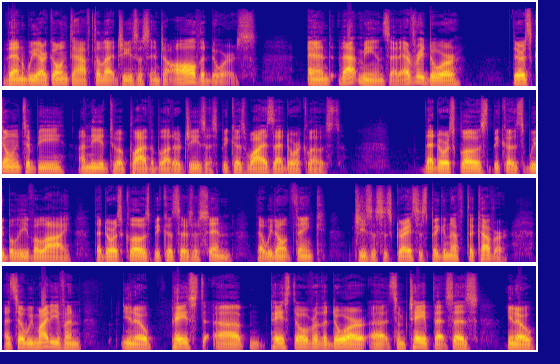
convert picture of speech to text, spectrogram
then we are going to have to let Jesus into all the doors. And that means at every door, there's going to be a need to apply the blood of Jesus because why is that door closed? That door is closed because we believe a lie. That door is closed because there's a sin that we don't think Jesus' grace is big enough to cover. And so we might even, you know, paste uh, paste over the door uh, some tape that says, you know,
